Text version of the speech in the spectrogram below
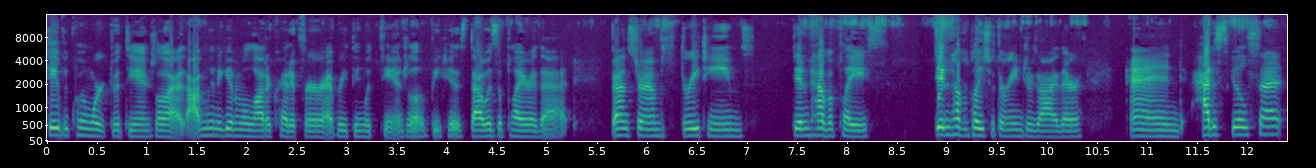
David Quinn worked with DeAngelo. I, am going to give him a lot of credit for everything with DeAngelo because that was a player that bounced around three teams, didn't have a place, didn't have a place with the Rangers either, and had a skill set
